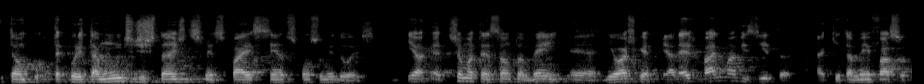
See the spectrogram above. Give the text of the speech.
então, por, por, estar muito distante dos principais centros consumidores. E é, chama atenção também, e eu acho que, aliás, vale uma visita aqui também. Faço,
